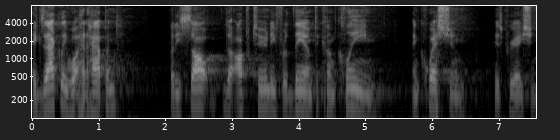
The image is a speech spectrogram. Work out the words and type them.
exactly what had happened, but he sought the opportunity for them to come clean and question his creation.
